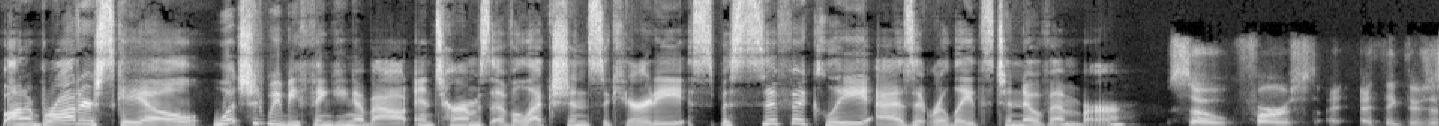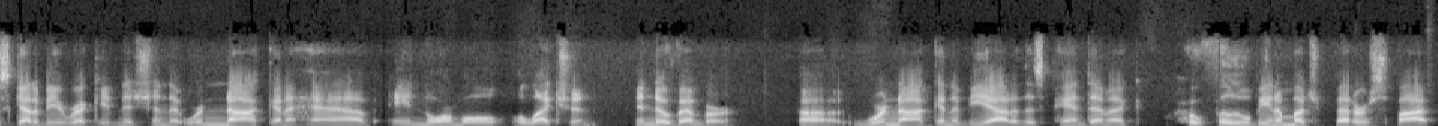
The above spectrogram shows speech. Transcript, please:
On a broader scale, what should we be thinking about in terms of election security, specifically as it relates to November? So, first, I, I think there's just got to be a recognition that we're not going to have a normal election in November. Uh, we're not going to be out of this pandemic hopefully we'll be in a much better spot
